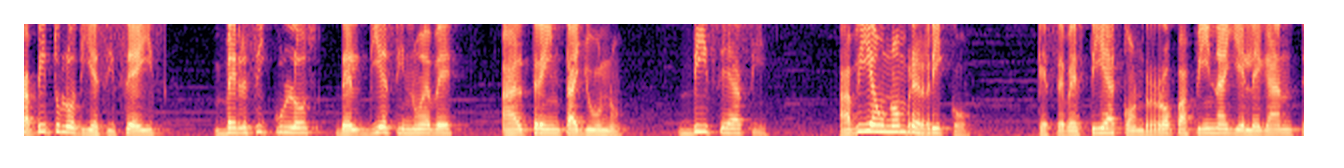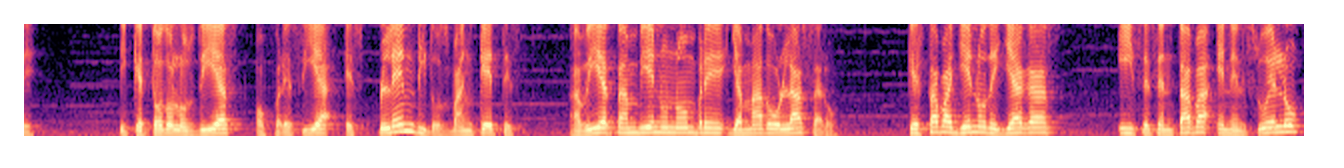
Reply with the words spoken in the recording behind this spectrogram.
capítulo 16, versículos del 19 al 31. Dice así, había un hombre rico que se vestía con ropa fina y elegante y que todos los días ofrecía espléndidos banquetes. Había también un hombre llamado Lázaro, que estaba lleno de llagas y se sentaba en el suelo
